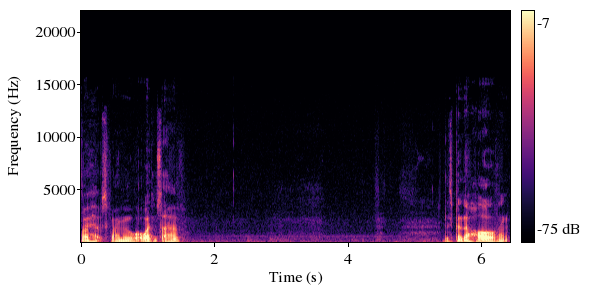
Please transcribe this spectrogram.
Well, helps if I remember what weapons I have. They spent the whole, I think,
